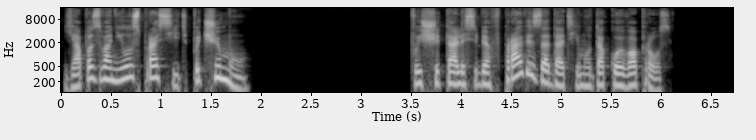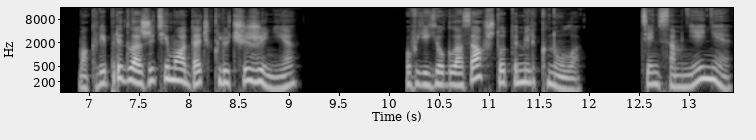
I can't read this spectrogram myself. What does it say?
Я позвонила спросить, почему. Вы считали себя вправе задать ему такой вопрос? Могли предложить ему отдать ключи жене. В ее глазах что-то мелькнуло. Тень сомнения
